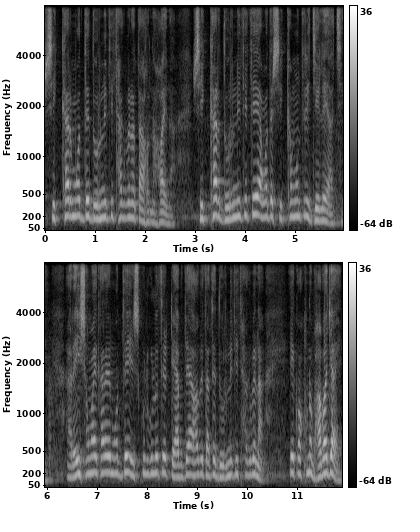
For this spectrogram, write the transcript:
শিক্ষার মধ্যে দুর্নীতি থাকবে না, তা না, হয় না। শিক্ষার দুর্নীতিতে আমাদের শিক্ষামন্ত্রী জেলে আছে। আর এই সময়কালের মধ্যে স্কুলগুলোতে ট্যাব দেওয়া হবে, তাতে দুর্নীতি থাকবে না। এ কখনো ভাবা যায়?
